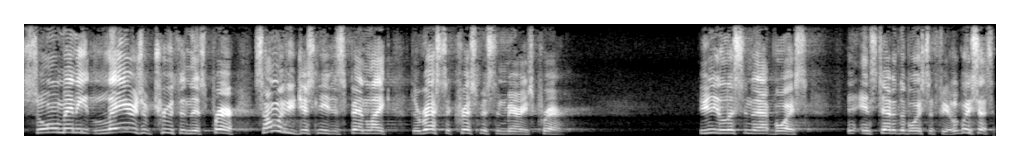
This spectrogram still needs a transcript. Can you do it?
So many layers of truth in this prayer. Some of you just need to spend like the rest of Christmas in Mary's prayer. You need to listen to that voice instead of the voice of fear. Look what he says.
